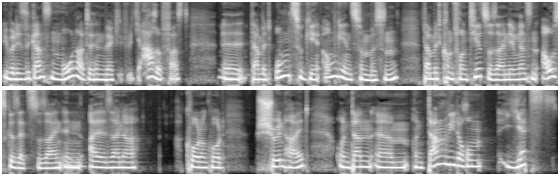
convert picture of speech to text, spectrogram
über diese ganzen Monate hinweg, Jahre fast, mhm. äh, damit umzugehen, umgehen zu müssen, damit konfrontiert zu sein, dem Ganzen ausgesetzt zu sein in mhm. all seiner quote unquote Schönheit und dann, ähm, und dann wiederum jetzt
